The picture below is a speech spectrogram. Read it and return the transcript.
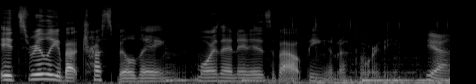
It's really about trust building more than it is about being an authority. Yeah.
